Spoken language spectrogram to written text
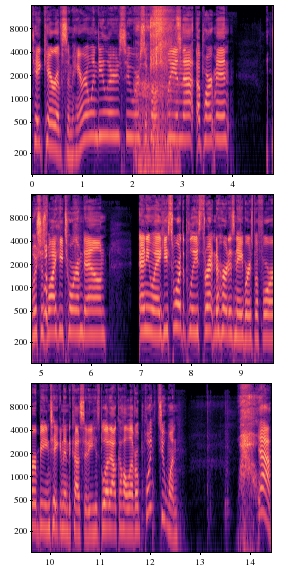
take care of some heroin dealers who were supposedly in that apartment, which is why he tore them down. Anyway, he swore at the police, threatened to hurt his neighbors before being taken into custody. His blood alcohol level 0.21. Wow. Yeah.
